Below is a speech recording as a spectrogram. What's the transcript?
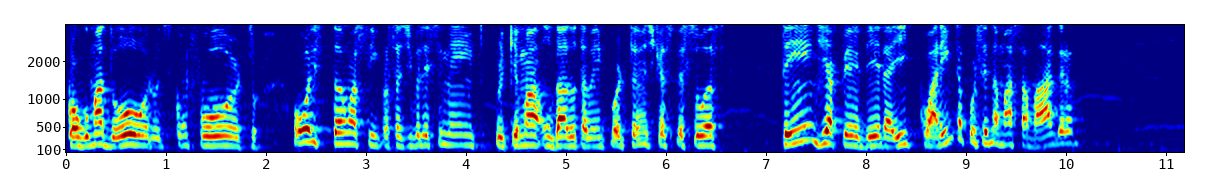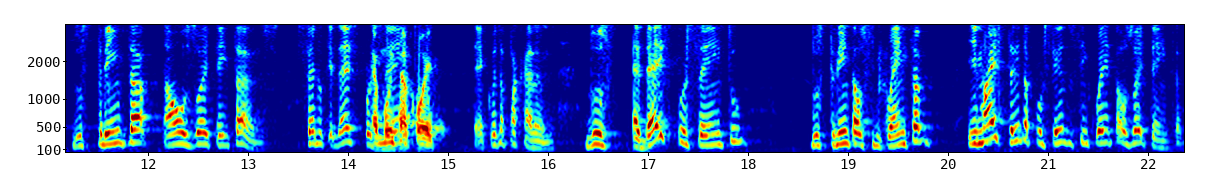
com alguma dor ou desconforto, ou estão assim, em processo de envelhecimento, porque uma- um dado também importante é que as pessoas tendem a perder aí 40% da massa magra dos 30 aos 80 anos. Sendo que 10% É muita coisa. é coisa pra caramba. Dos, é 10% dos 30 aos 50 e mais 30% dos 50 aos 80.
